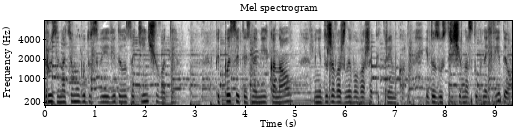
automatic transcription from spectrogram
Друзі, на цьому буду своє відео закінчувати. Підписуйтесь на мій канал. Мені дуже важлива ваша підтримка. І до зустрічі в наступних відео.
